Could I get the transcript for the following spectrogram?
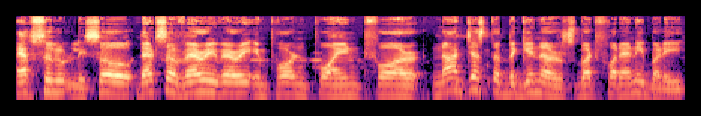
Absolutely. So that's a very, very important point for not just the beginners, but for anybody.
